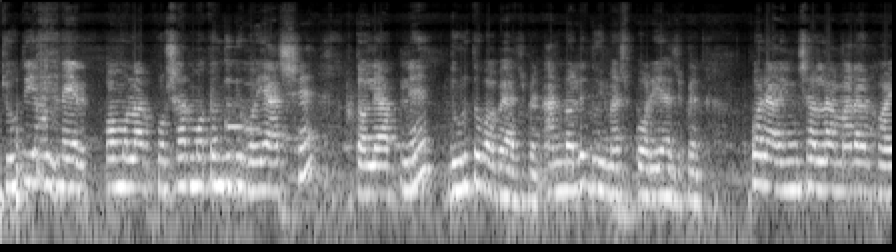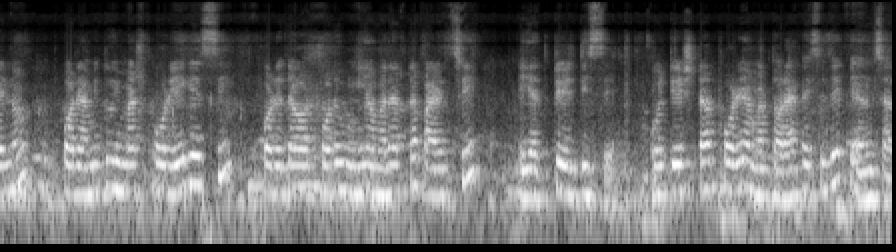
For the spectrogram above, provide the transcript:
যদি আপনার কমলার খোসার মতন যদি হয়ে আসে, তাহলে আপনি দ্রুতভাবে আসবেন। আর নলে দুই মাস পরে আসবেন। পরে ইনশাল্লাহ আমার আর হয় না। পরে আমি দুই মাস পরে গেছি। পরে দেওয়ার পরে উনি আমার একটা বায়োপসি ইয়ে টেস্ট দিছে। ওই টেস্টটার পরে আমার ধরা খাইছে যে ক্যান্সার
